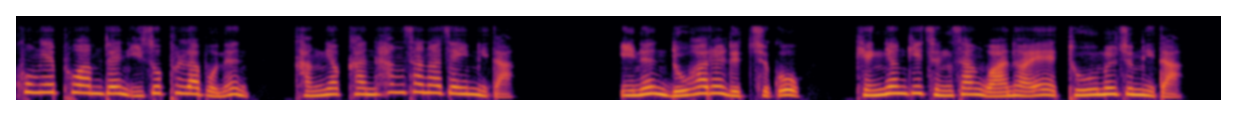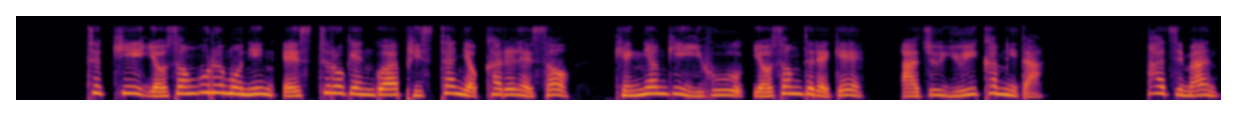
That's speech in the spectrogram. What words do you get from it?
콩에 포함된 이소플라본은 강력한 항산화제입니다. 이는 노화를 늦추고 갱년기 증상 완화에 도움을 줍니다. 특히 여성 호르몬인 에스트로겐과 비슷한 역할을 해서 갱년기 이후 여성들에게 아주 유익합니다. 하지만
